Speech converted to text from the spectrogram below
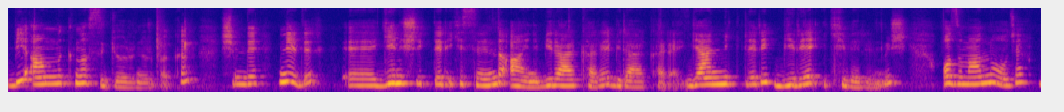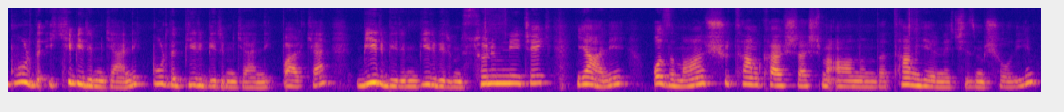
bir anlık nasıl görünür bakın. Şimdi nedir? E, genişlikleri ikisinin de aynı. Birer kare birer kare. Genlikleri 1'e 2 verilmiş. O zaman ne olacak? Burada 2 birim genlik, burada 1 birim genlik varken bir birim bir birimi sönümleyecek. Yani O zaman şu tam karşılaşma anında tam yerine çizmiş olayım.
